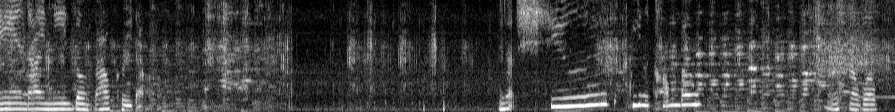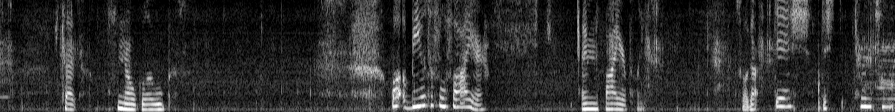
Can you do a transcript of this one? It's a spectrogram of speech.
and I need the Valkyrie doll. And that should be the combo. Oh, and snow globe. Because snow globes. What a beautiful fire. In the fireplace. So I got dish, dish detergent,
